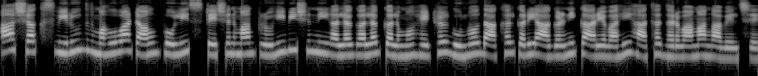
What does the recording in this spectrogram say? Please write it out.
આ શખ્સ વિરુદ્ધ મહુવા ટાઉન પોલીસ સ્ટેશનમાં પ્રોહિબિશનની અલગ અલગ કલમો હેઠળ ગુનો દાખલ કરી આગળની કાર્યવાહી હાથ ધરવામાં આવેલ છે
